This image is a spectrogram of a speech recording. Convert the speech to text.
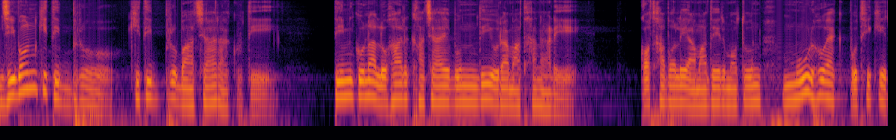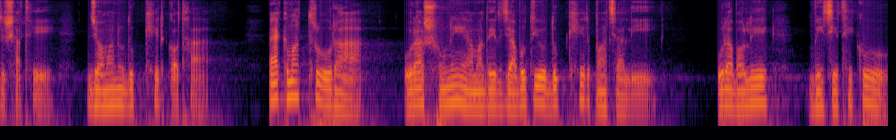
জীবন কি তীব্র কি তীব্র বাঁচার আকুতি? তিন কোনা লোহার খাঁচায় বন্দি ওরা মাথা নাড়ে। কথা বলে আমাদের মতন মূঢ় এক পথিকের সাথে জমানো দুঃখের কথা। একমাত্র ওরা ওরা শোনে আমাদের যাবতীয় দুঃখের পাঁচালি। ওরা বলে বেঁচে থেকো,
